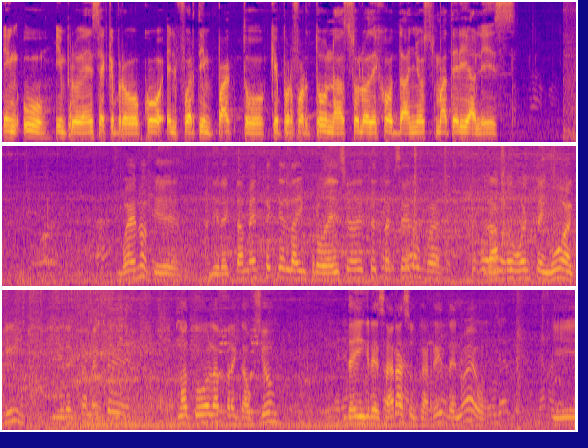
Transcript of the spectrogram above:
en U, imprudencia que provocó el fuerte impacto que por fortuna solo dejó daños materiales. Bueno, que directamente que la imprudencia de este taxero pues dando vuelta en U aquí, directamente no tuvo la precaución de ingresar a su carril de nuevo y,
